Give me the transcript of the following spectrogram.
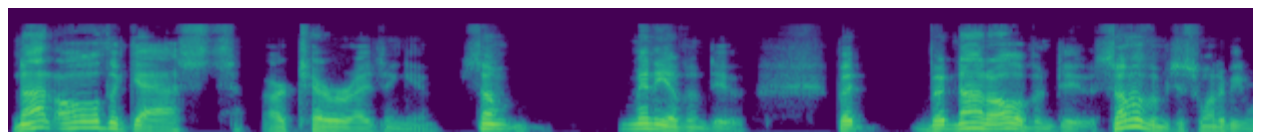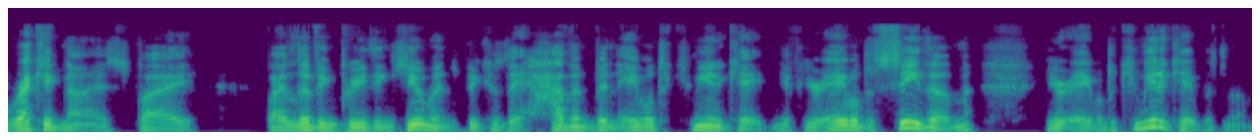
Not all the ghasts are terrorizing you. Some, many of them do, but but not all of them do. Some of them just want to be recognized by by living, breathing humans because they haven't been able to communicate. And if you're able to see them, you're able to communicate with them.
